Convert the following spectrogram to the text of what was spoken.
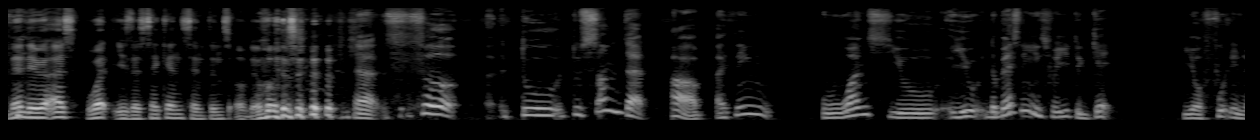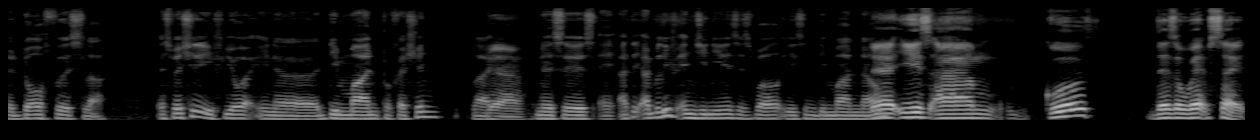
then they will ask, what is the second sentence of the words? Yeah. So to to sum that up, I think once you you the best thing is for you to get your foot in the door first lah. Especially if you're in a demand profession like Yeah. nurses and I think I believe engineers as well is in demand now. There is um go there's a website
